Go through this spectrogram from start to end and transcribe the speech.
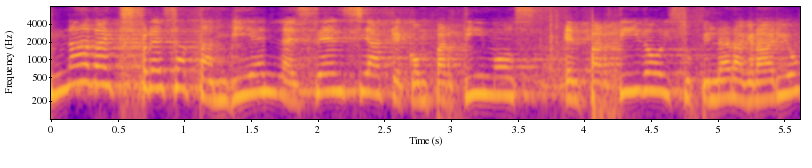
Nada expresa también la esencia que compartimos el partido y su pilar agrario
